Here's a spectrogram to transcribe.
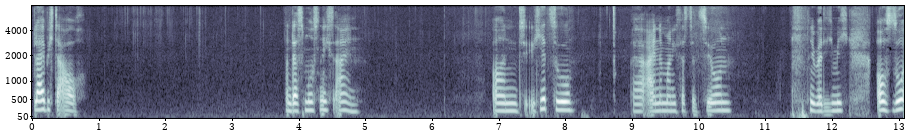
bleibe ich da auch. Und das muss nicht sein. Und hierzu äh, eine Manifestation, über die ich mich auch so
